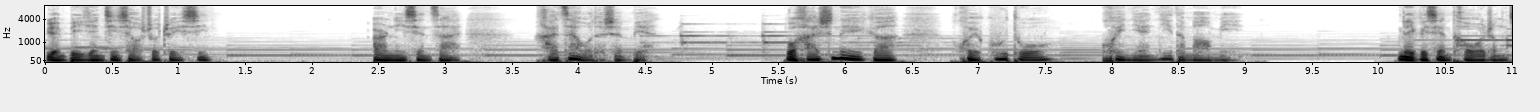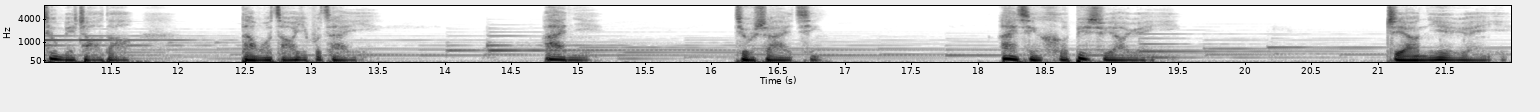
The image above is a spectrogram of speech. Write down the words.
远比言情小说追星。而你现在，还在我的身边。我还是那个会孤独、会黏腻的猫咪。那个线头我仍旧没找到，但我早已不在意。爱你，就是爱情。爱情何必需要原因？只要你也愿意，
